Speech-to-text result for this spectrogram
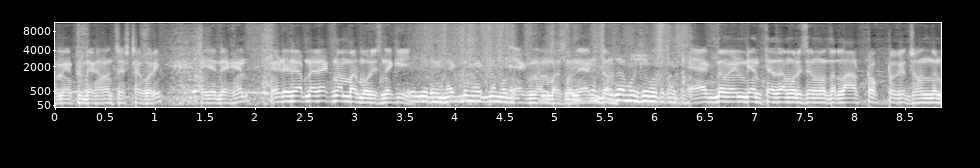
আমি একটু দেখানোর চেষ্টা করি। এই যে দেখেন এটা হলো আপনার এক নাম্বার মরিচ নাকি? এক নাম্বার করে একদম। একদম ইন্ডিয়ান তেজা মরিচের মতো লাল টকটকে ঝনঝন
